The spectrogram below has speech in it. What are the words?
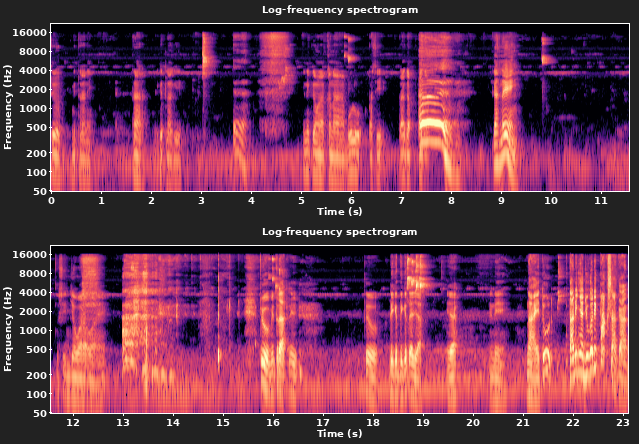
Tuh, mitra nih. Ntar, dikit lagi. Uh ini kena kena bulu pasti ragap eh. gandeng mesin jawara wae tuh mitra nih tuh dikit-dikit aja ya ini nah itu tadinya juga dipaksa kan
